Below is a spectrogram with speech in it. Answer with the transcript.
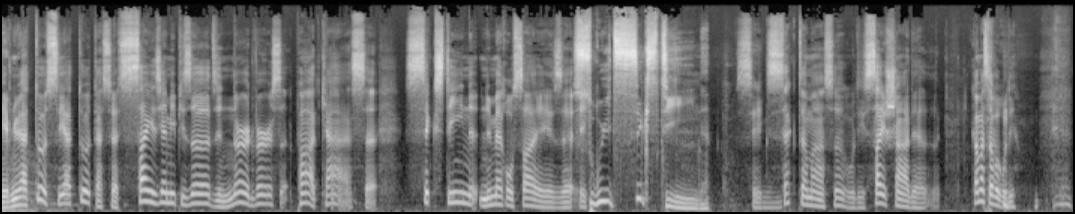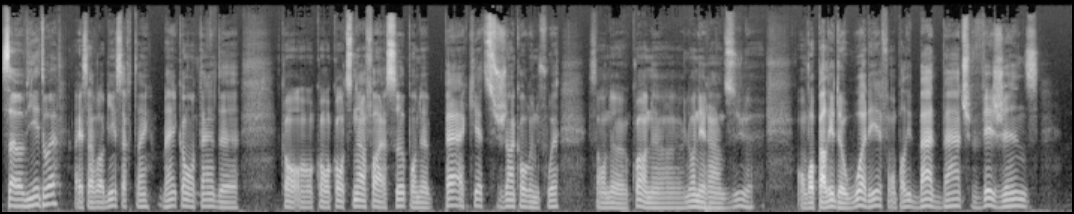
Bienvenue à tous et à toutes à ce 16e épisode du Nerdverse Podcast. 16 numéro 16. Et Sweet 16. c'est exactement ça, Rudy. 16 chandelles. Comment ça va, Rudy? Ça va bien, toi? Ouais, ça va bien, certain. Bien content de qu'on qu'on continue à faire ça. Puis on a un paquet de sujets encore une fois. On a quoi? On a, là, on est rendu. euh, on va parler de What If, on va parler de Bad Batch, Visions,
